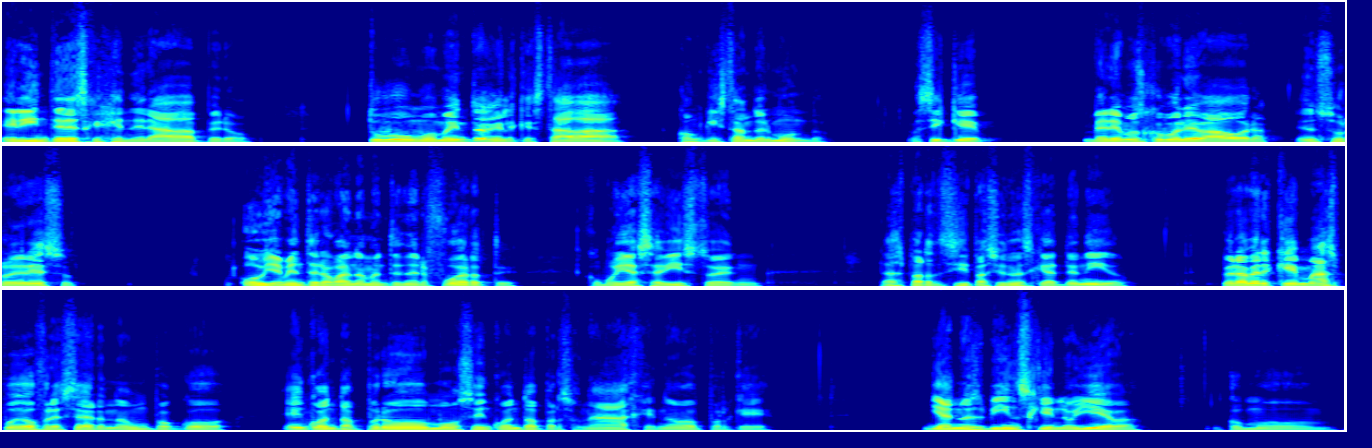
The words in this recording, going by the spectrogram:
el interés que generaba, pero tuvo un momento en el que estaba conquistando el mundo. Así que veremos cómo le va ahora en su regreso. Obviamente lo van a mantener fuerte, como ya se ha visto en las participaciones que ha tenido. Pero a ver qué más puede ofrecer, ¿no? Un poco en cuanto a promos, en cuanto a personaje, ¿no? Porque ya no es Vince quien lo lleva, como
